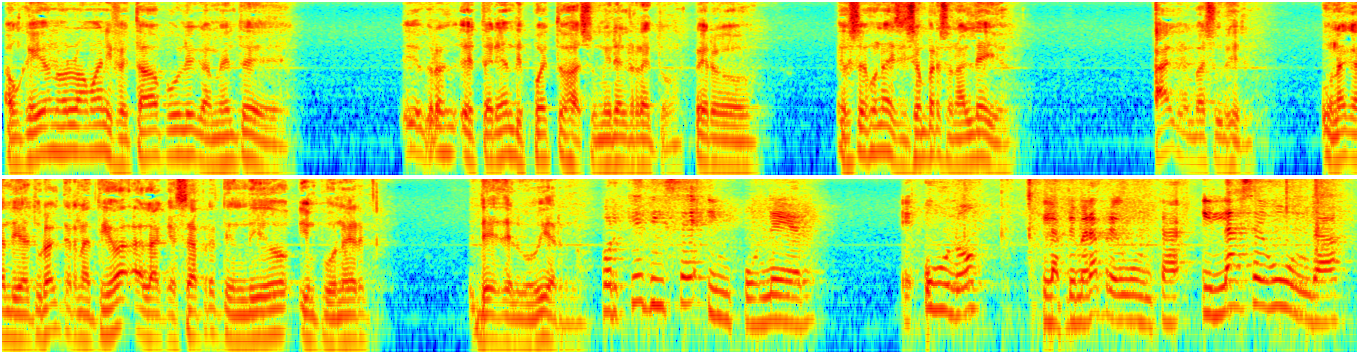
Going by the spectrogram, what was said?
aunque ellos no lo han manifestado públicamente, yo creo que estarían dispuestos a asumir el reto. Pero eso es una decisión personal de ellos. Alguien va a surgir. Una candidatura alternativa a la que se ha pretendido imponer desde el gobierno. ¿Por qué dice imponer? Eh, uno, la primera pregunta. Y la segunda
